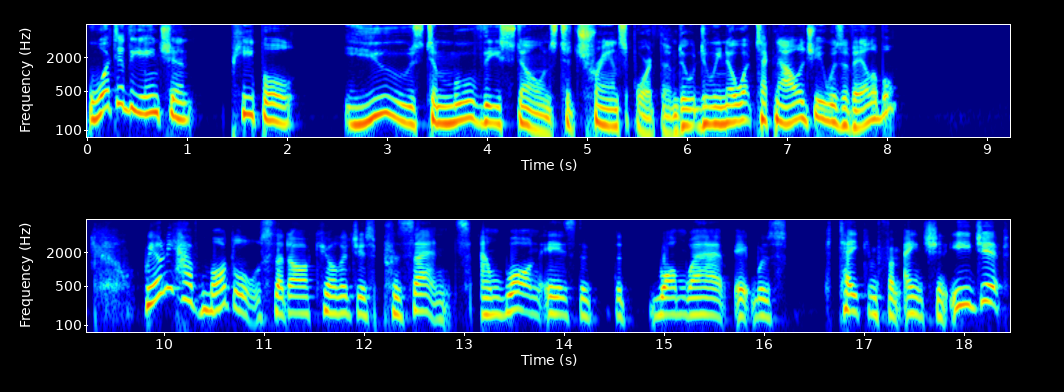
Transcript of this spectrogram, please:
What did the ancient people use to move these stones, to transport them? Do, do we know what technology was available? We only have models that archaeologists present, and one is the, the one where it was taken from ancient Egypt,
